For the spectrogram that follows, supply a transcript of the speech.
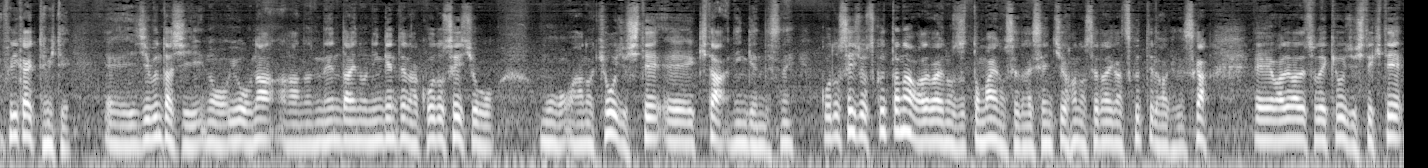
ー、振り返ってみて、えー、自分たちのようなあの年代の人間というのは高度成長もうあの享受してき、えー、た人間ですね。高度成長を作ったのは我々のずっと前の世代戦中派の世代が作ってるわけですが、えー、我々それ享受してきて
